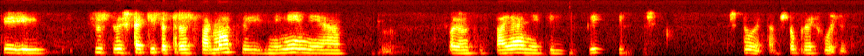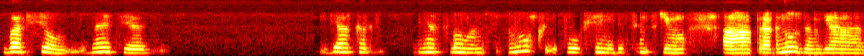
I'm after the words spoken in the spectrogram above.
ты чувствуешь какие-то трансформации, изменения в своем состоянии, что это, что происходит? Во всем. Знаете, я как меня сломан ног, и по всем медицинским а, прогнозам я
